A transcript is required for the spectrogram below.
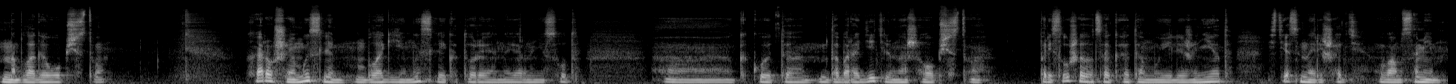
на благо обществу. Хорошие мысли, благие мысли, которые, наверное, несут э, какую-то добродетель в наше общество. Прислушиваться к этому или же нет, естественно, решать вам самим.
